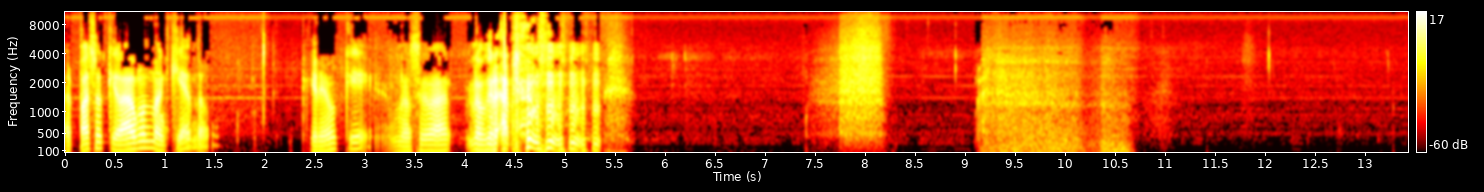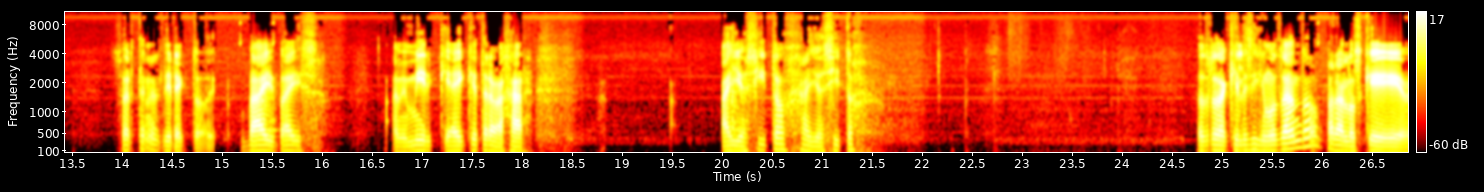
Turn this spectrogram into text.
Al paso que vamos manqueando, creo que no se va a lograr. Suerte en el directo. Bye, bye. A mimir, que hay que trabajar. Ayosito, ayosito. Nosotros aquí le seguimos dando. Para los que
